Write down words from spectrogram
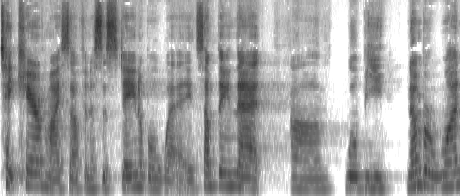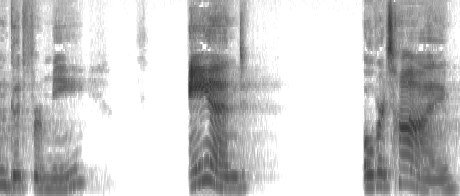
take care of myself in a sustainable way? Something that um, will be number one, good for me, and over time,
